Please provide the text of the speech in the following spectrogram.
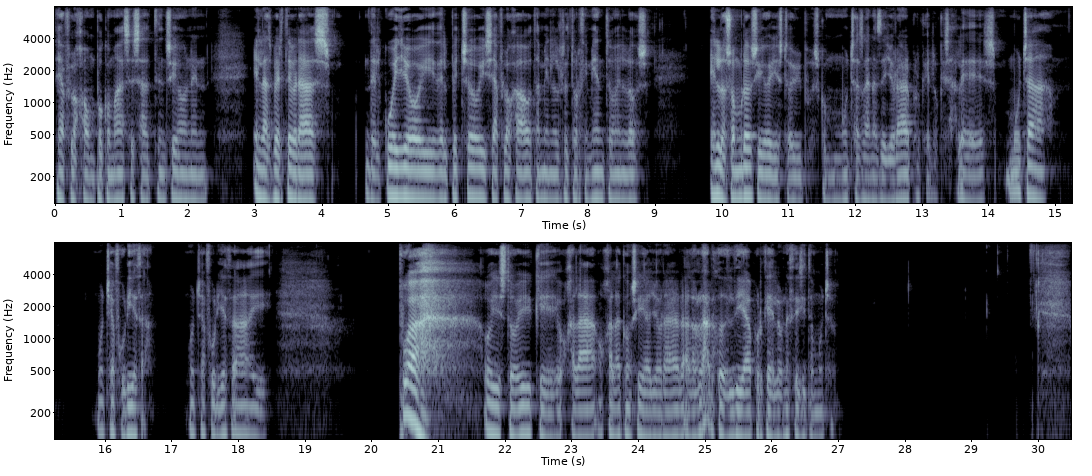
he aflojado un poco más esa tensión en, en las vértebras del cuello y del pecho y se ha aflojado también el retorcimiento en los, en los hombros y hoy estoy pues con muchas ganas de llorar porque lo que sale es mucha, mucha furieza, mucha furieza y... Puah, hoy estoy que ojalá, ojalá consiga llorar a lo largo del día porque lo necesito mucho.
